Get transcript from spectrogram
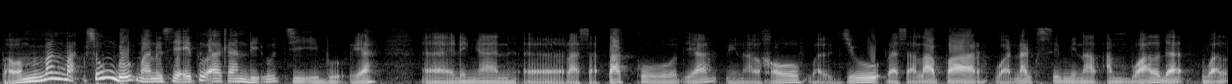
Bahwa memang sungguh manusia itu akan diuji Ibu ya. Uh, dengan uh, rasa takut ya minal khauf wal ju rasa lapar wa naqsim minal amwal dan wal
